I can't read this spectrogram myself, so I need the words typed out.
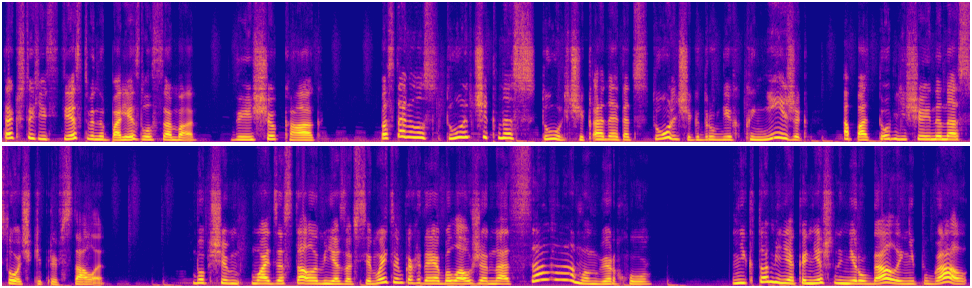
Так что, естественно, полезла сама. Да еще как. Поставила стульчик на стульчик, а на этот стульчик других книжек, а потом еще и на носочки привстала. В общем, мать застала меня за всем этим, когда я была уже на самом верху. Никто меня, конечно, не ругал и не пугал,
